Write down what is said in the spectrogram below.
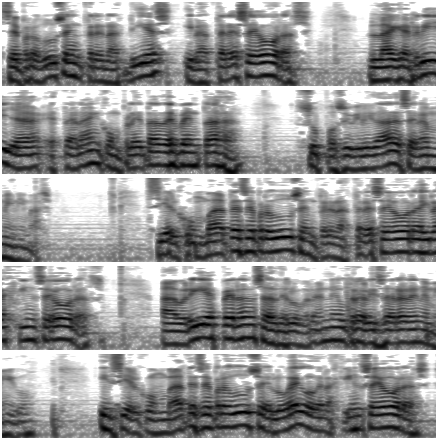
se produce entre las 10 y las 13 horas, la guerrilla estará en completa desventaja, sus posibilidades serán mínimas. Si el combate se produce entre las 13 horas y las 15 horas, habría esperanza de lograr neutralizar al enemigo. Y si el combate se produce luego de las 15 horas,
